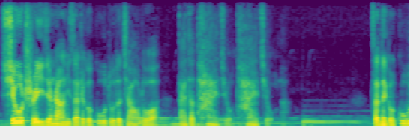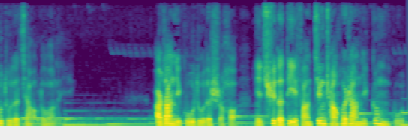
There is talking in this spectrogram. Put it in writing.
羞耻已经让你在这个孤独的角落待得太久太久了，在那个孤独的角落里。而当你孤独的时候，你去的地方经常会让你更孤独。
